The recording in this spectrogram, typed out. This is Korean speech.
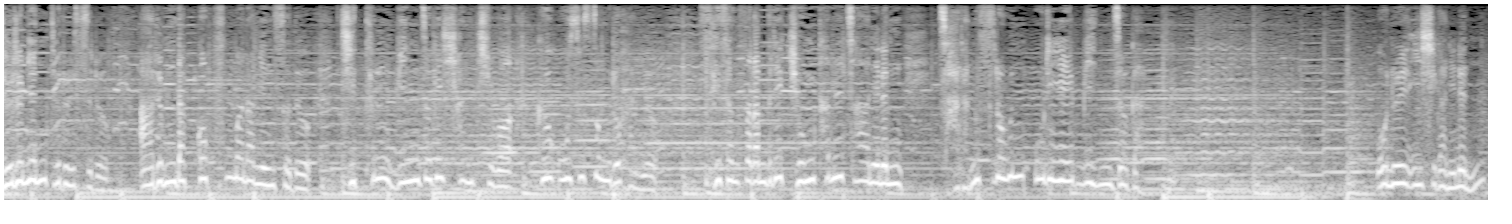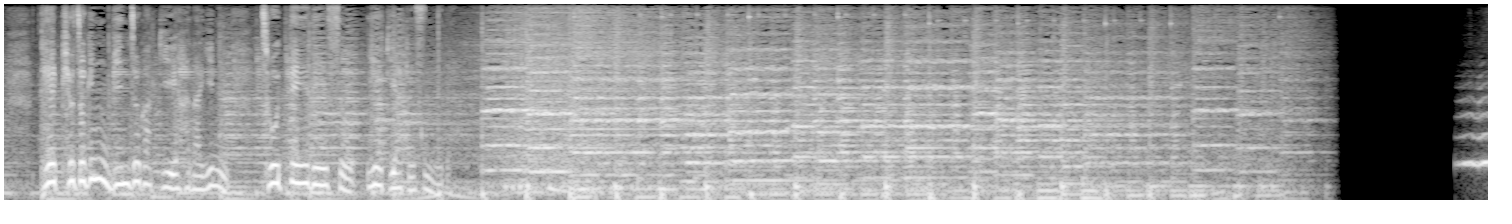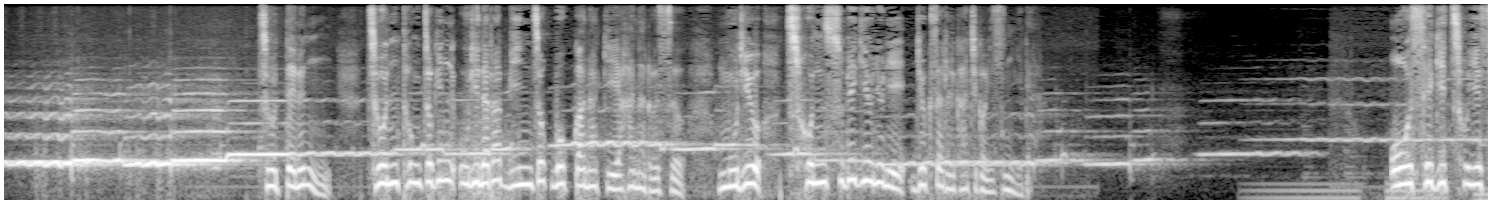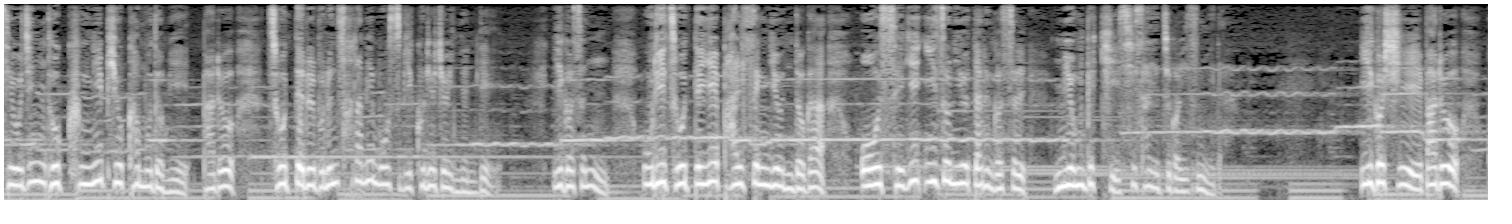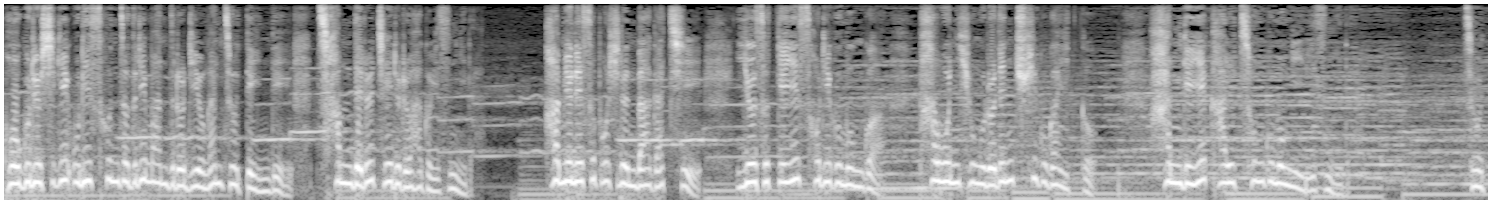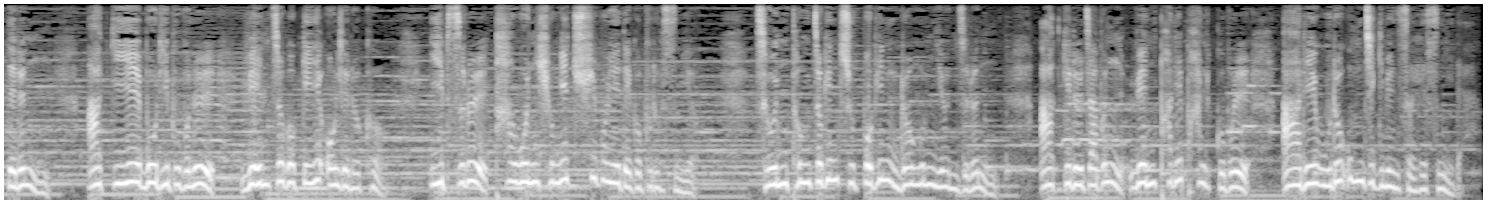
들으면 들을수록 아름답고 풍만하면서도 짙은 민족의 향취와 그 우수성으로 하여 세상 사람들이 경탄을 자아내는 자랑스러운 우리의 민족악기. 오늘 이 시간에는 대표적인 민족악기의 하나인 조대에 대해서 얘기하겠습니다. 조대는 전통적인 우리나라 민족 목관악기의 하나로서 무려 천수백여 년의 역사를 가지고 있습니다. 5세기 초에 세워진 독흥리 벽화 무덤이 바로 조대를 부는 사람의 모습이 그려져 있는데 이것은 우리 조대의 발생 연도가 5세기 이전이었다는 것을 명백히 시사해주고 있습니다. 이것이 바로 고구려 시기 우리 선조들이 만들어 이용한 조대인데 참대를 재료로 하고 있습니다. 화면에서 보시는 바와 같이 여섯 개의 서리 구멍과 타원형으로 된 취구가 있고 한 개의 갈총 구멍이 있습니다. 조대는 악기의 모리 부분을 왼쪽 어깨에 올려놓고 입술을 타원형의 취구에 대고 불었으며 전통적인 주법인 롱음 연주는 악기를 잡은 왼팔의 팔굽을 아래 우로 움직이면서 했습니다.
